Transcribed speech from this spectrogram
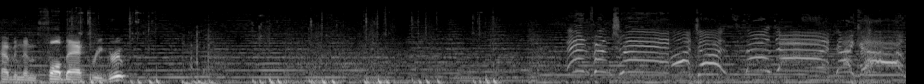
Having them fall back, regroup. Infantry! Archers! Soldiers! Take out!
